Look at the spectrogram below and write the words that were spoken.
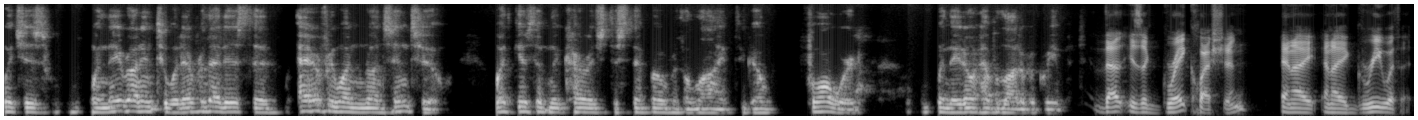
which is when they run into whatever that is that everyone runs into, what gives them the courage to step over the line, to go forward when they don't have a lot of agreement? That is a great question, and I and I agree with it.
